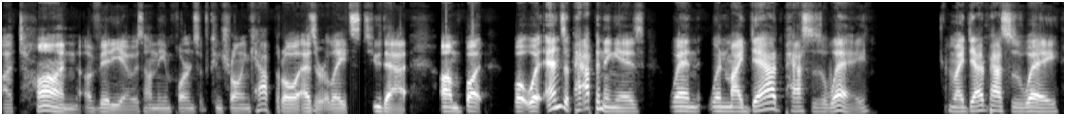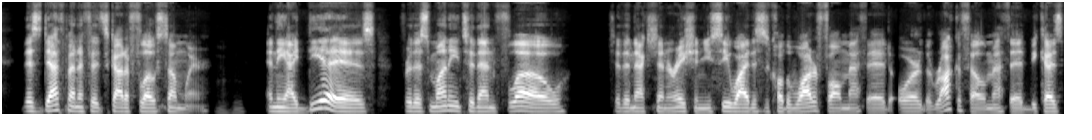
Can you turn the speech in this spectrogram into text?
a ton of videos on the importance of controlling capital as it relates to that. Um, but but what ends up happening is when when my dad passes away, my dad passes away, this death benefit's got to flow somewhere. Mm-hmm. And the idea is for this money to then flow to the next generation. You see why this is called the waterfall method or the Rockefeller method because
